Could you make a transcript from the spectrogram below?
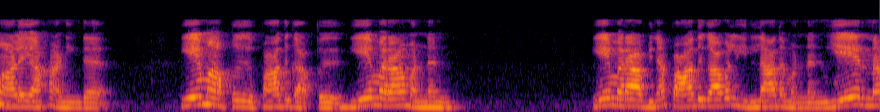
மாலையாக அணிந்த. ஏமாப்பு பாதுகாப்பு. ஏமரா மன்னன். ஏமரா அப்படின்னா பாதுகாவல் இல்லாத மன்னன். ஏர்னா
